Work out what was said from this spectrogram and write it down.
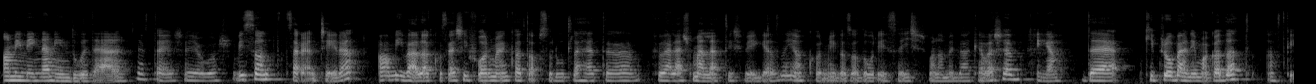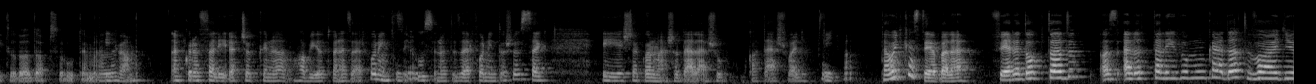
ami még nem indult el. Ez teljesen jogos. Viszont szerencsére a mi vállalkozási formánkat abszolút lehet főállás mellett is végezni, akkor még az adó része is valamivel kevesebb, Igen, de kipróbálni magadat, azt ki tudod abszolút emellett. van. Akkor a felére csökken a havi 50 ezer forint, ez egy Igen. 25 ezer forintos összeg, és akkor másodállású katás vagy. Így van. Te hogy kezdtél bele? Félredobtad az előtte lévő munkádat, vagy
